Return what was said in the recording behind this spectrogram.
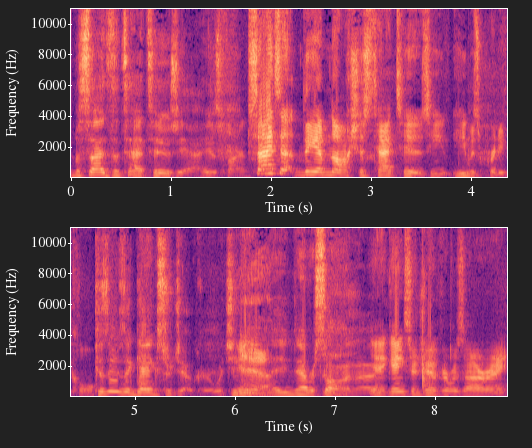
Besides the tattoos, yeah, he was fine. Besides uh, the obnoxious tattoos, he he was pretty cool. Because he was a gangster Joker, which you, Yeah. didn't, you never saw in. Uh, Yeah, Gangster Joker was all right.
